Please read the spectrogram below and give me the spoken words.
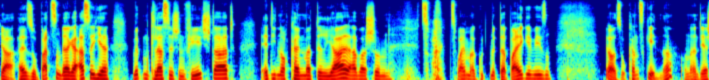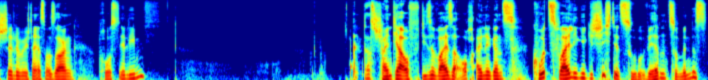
Ja, also Batzenberger Asse hier mit einem klassischen Fehlstart. Eddie noch kein Material, aber schon zweimal gut mit dabei gewesen. Ja, so kann es gehen. Ne? Und an der Stelle würde ich dann erstmal sagen, Prost, ihr Lieben. Das scheint ja auf diese Weise auch eine ganz kurzweilige Geschichte zu werden. Zumindest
